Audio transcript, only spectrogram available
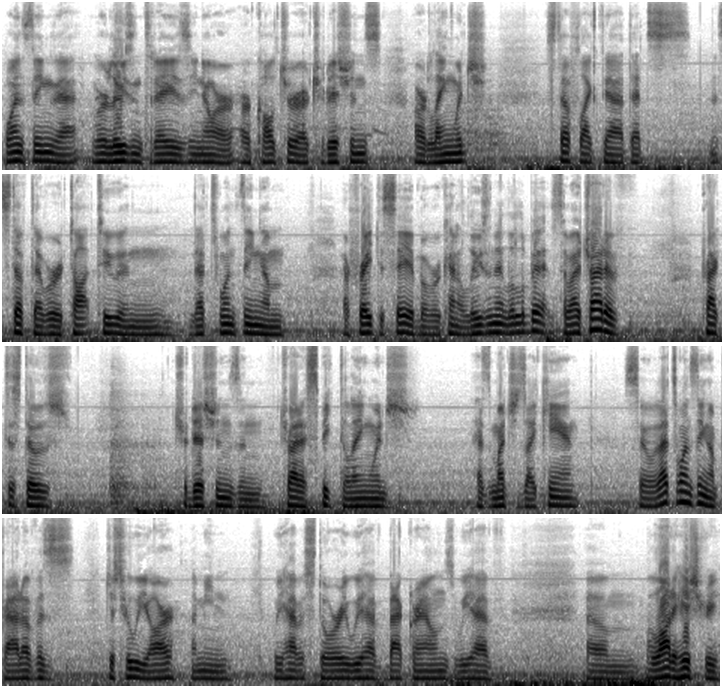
one thing that we're losing today is you know our, our culture, our traditions, our language, stuff like that. That's, that's stuff that we're taught to, and that's one thing I'm afraid to say but we're kind of losing it a little bit. So I try to practice those traditions and try to speak the language as much as I can. So that's one thing I'm proud of is just who we are. I mean, we have a story, we have backgrounds, we have um, a lot of history.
